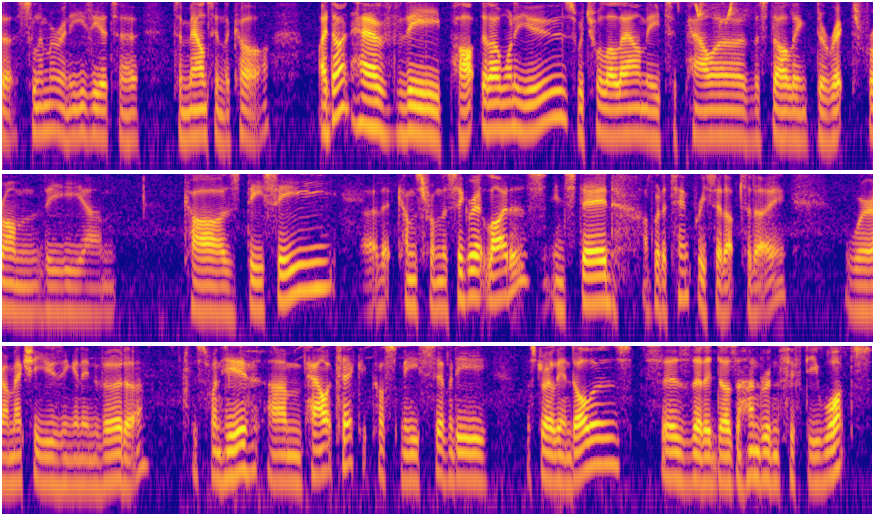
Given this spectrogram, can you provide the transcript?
uh, slimmer and easier to, to mount in the car. I don't have the part that I want to use which will allow me to power the Starlink direct from the um, car's DC uh, that comes from the cigarette lighters. Instead I've got a temporary setup today where I'm actually using an inverter. This one here, um, PowerTech, it cost me 70 Australian dollars. Says that it does 150 watts.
